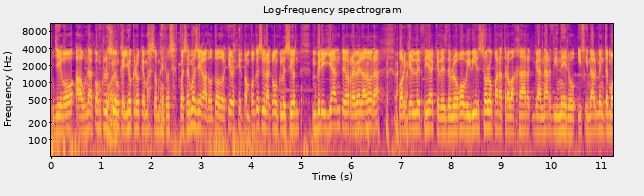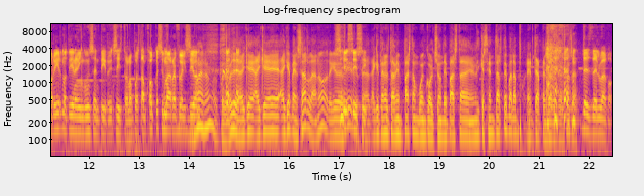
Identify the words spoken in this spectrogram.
Llegó a una conclusión Joder. que yo creo que más o menos pues hemos llegado todos. Quiero decir, tampoco es una conclusión brillante o reveladora, porque él decía que desde luego vivir solo para trabajar, ganar dinero y finalmente morir no tiene ningún sentido, insisto, ¿no? Pues tampoco es una reflexión. Bueno, pues oye, hay que, hay que, hay que pensarla, ¿no? Te Sí, decir, sí, o sea, sí. Hay que tener también pasta, un buen colchón de pasta en el que sentarte para ponerte a Desde luego.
